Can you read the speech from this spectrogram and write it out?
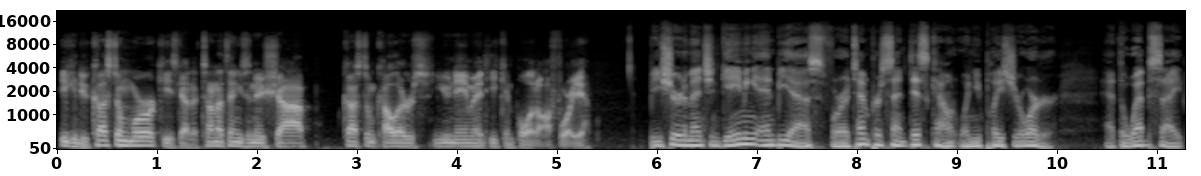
He can do custom work. He's got a ton of things in his shop, custom colors, you name it, he can pull it off for you. Be sure to mention Gaming NBS for a 10% discount when you place your order at the website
